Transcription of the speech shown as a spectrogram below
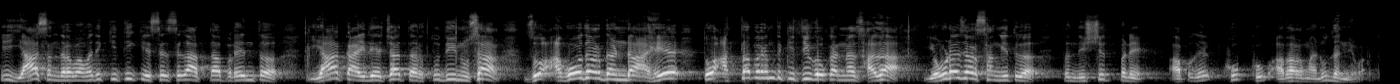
की या संदर्भामध्ये किती केसेसला आत्तापर्यंत या कायद्याच्या तरतुदीनुसार जो अगोदर दंड आहे तो आत्तापर्यंत किती लोकांना झाला एवढं जर सांगितलं तर निश्चितपणे आपले खूप खूप आभार मानू धन्यवाद.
